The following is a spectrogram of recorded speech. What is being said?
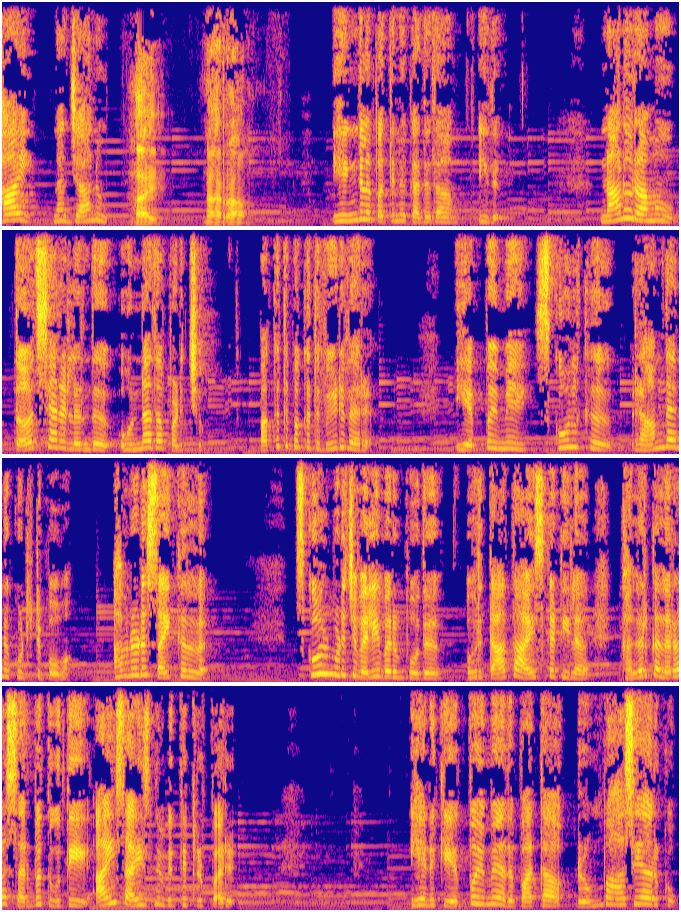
Hi நான் Janu. Hi நான் ராம். எங்களை பத்தின கதை தான் இது. நானும் ராமும் தேர்ட் ஸ்டாண்டர்ட்ல இருந்து ஒன்னாதான் படிச்சோம். பக்கத்து பக்கத்து வீடு வேற. எப்பயுமே ஸ்கூலுக்கு ராம் தான் என்ன கூட்டிட்டு போவான். அவனோட சைக்கிள்ல. ஸ்கூல் முடிச்சு வெளியே வரும்போது ஒரு தாத்தா ஐஸ் கட்டியில கலர் கலரா சர்பத் ஊத்தி ஐஸ் ஐஸ்னு வித்துட்டு இருப்பாரு. எனக்கு எப்பயுமே அதை பார்த்தா ரொம்ப ஆசையா இருக்கும்.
